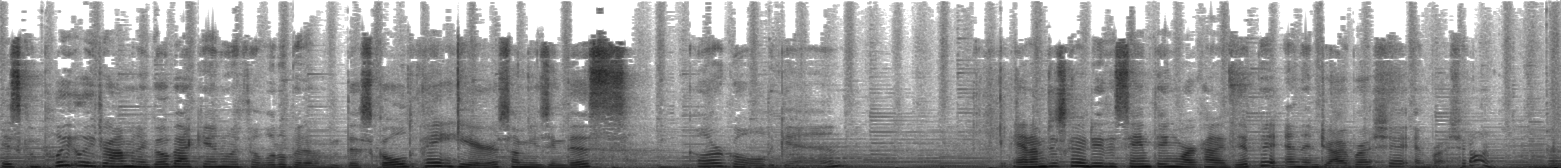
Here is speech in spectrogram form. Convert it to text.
is completely dry, I'm gonna go back in with a little bit of this gold paint here. So I'm using this color gold again. And I'm just gonna do the same thing where I kind of dip it and then dry brush it and brush it on.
